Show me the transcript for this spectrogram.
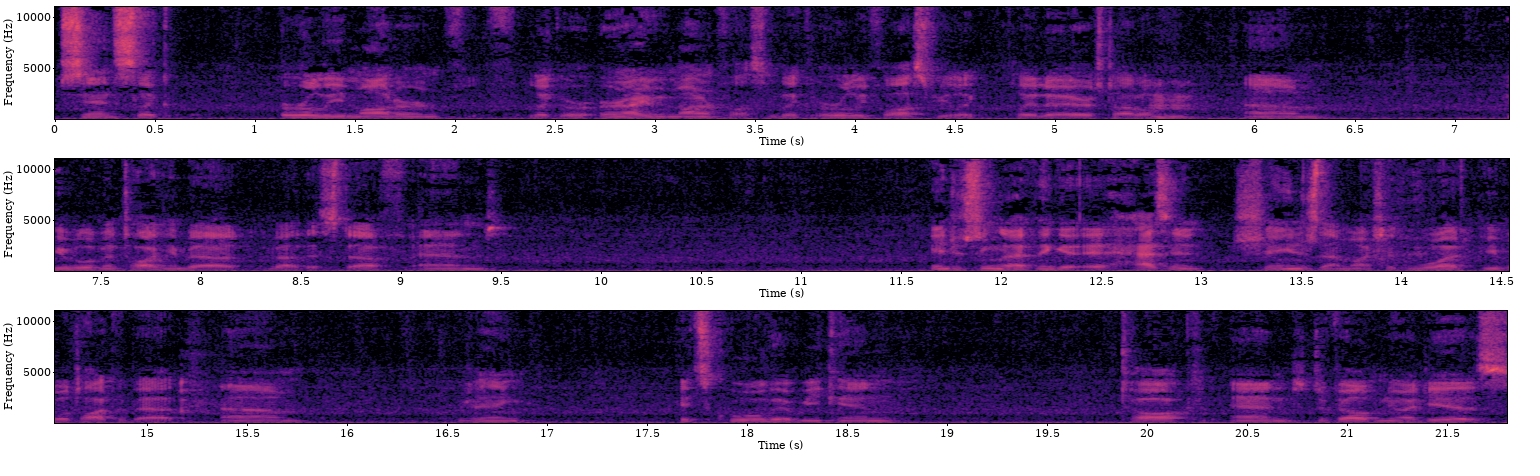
since like early modern, like or, or not even modern philosophy, like early philosophy, like Plato, Aristotle, Mhm. um, people have been talking about about this stuff, and interestingly, I think it, it hasn't changed that much. Like what people talk about, um, which I think it's cool that we can talk and develop new ideas,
